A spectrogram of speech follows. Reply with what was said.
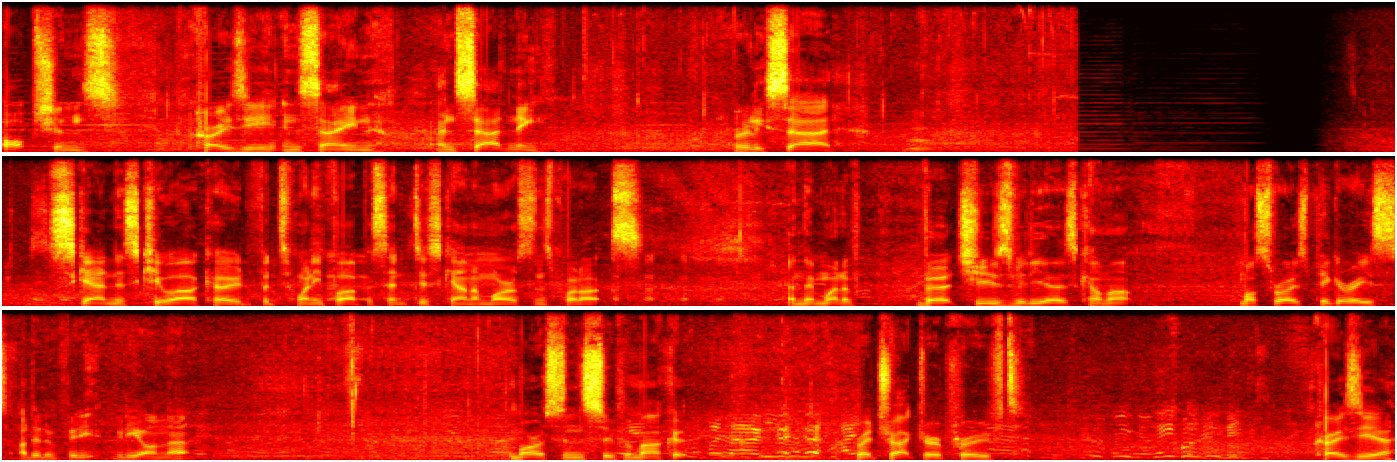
options. Crazy, insane, and saddening. Really sad. Scan this QR code for 25% discount on Morrisons products. And then one of Virtue's videos come up. Moss Rose Piggeries, I did a video, on that. Morrisons supermarket, Red Tractor approved. Crazy, yeah?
